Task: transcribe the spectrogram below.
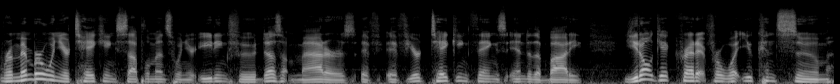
remember when you're taking supplements when you're eating food doesn't matter if if you're taking things into the body you don't get credit for what you consume.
